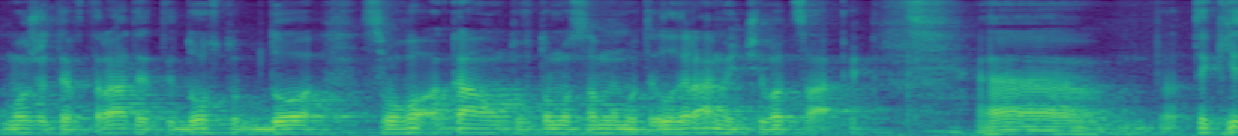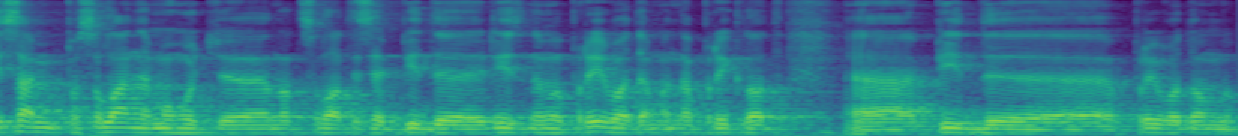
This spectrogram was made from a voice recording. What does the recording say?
зможете втратити доступ до свого аккаунту в тому самому Телеграмі чи WhatsApp. Е, Такі самі посилання можуть е, надсилатися під е, різними приводами, наприклад, е, під е, приводом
